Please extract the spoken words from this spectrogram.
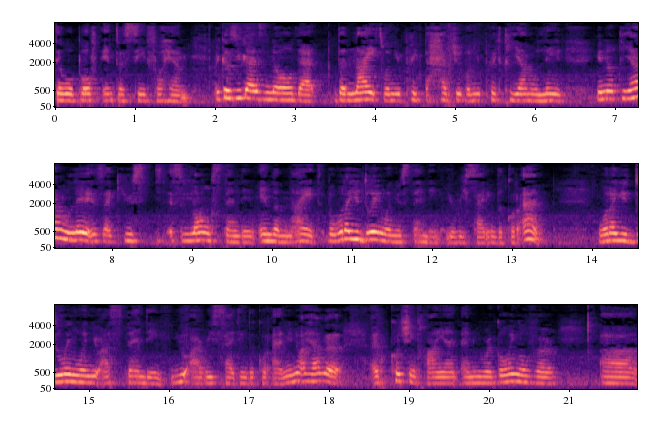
they will both intercede for him. Because you guys know that the night when you pray tahajjud, when you pray qiyamul layl, you know, qiyamul layl is like you, it's long standing in the night. But what are you doing when you're standing? You're reciting the Quran. What are you doing when you are standing? You are reciting the Quran. You know, I have a, a coaching client and we were going over uh,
